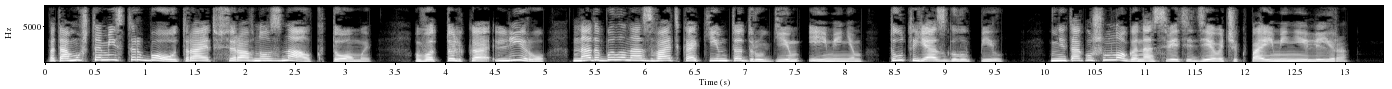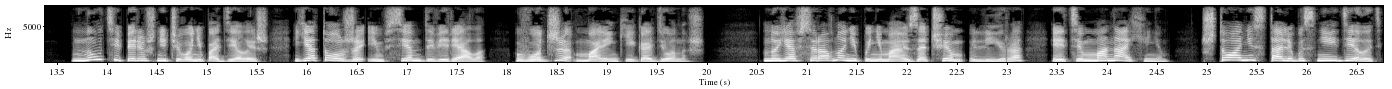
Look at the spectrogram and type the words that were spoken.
потому что мистер Боутрайт все равно знал, кто мы. Вот только Лиру надо было назвать каким-то другим именем. Тут я сглупил. Не так уж много на свете девочек по имени Лира. Ну, теперь уж ничего не поделаешь, я тоже им всем доверяла. Вот же маленький гаденыш. Но я все равно не понимаю, зачем Лира этим монахиням. Что они стали бы с ней делать,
